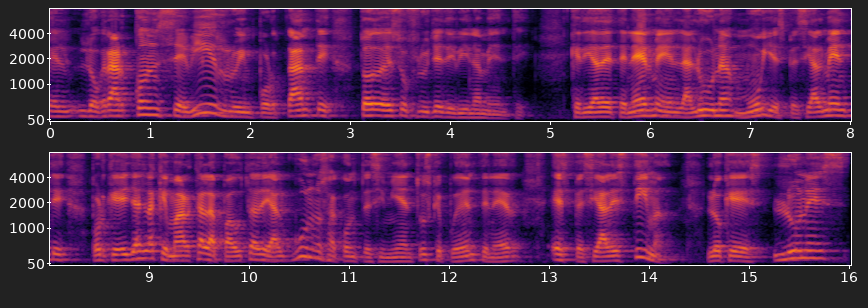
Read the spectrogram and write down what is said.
el lograr concebir lo importante, todo eso fluye divinamente. Quería detenerme en la luna muy especialmente porque ella es la que marca la pauta de algunos acontecimientos que pueden tener especial estima. Lo que es lunes,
